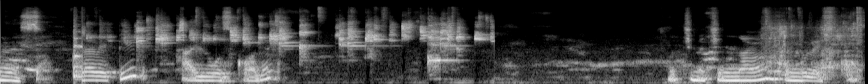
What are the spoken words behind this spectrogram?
వేస్తాం కడాయి పెట్టి ఆయిల్ పోసుకోవాలి. చిన్న చిన్నగా పుంగులు వేసుకోవాలి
